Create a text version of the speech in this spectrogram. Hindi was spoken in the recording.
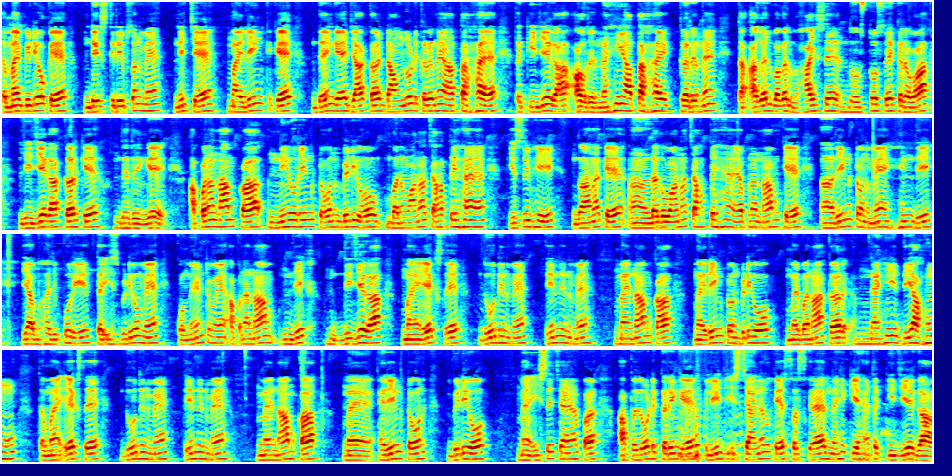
तो मैं वीडियो के डिस्क्रिप्शन में नीचे मैं लिंक के देंगे, जाकर डाउनलोड करने आता है तो कीजिएगा और नहीं आता है करने तो अगल बगल भाई से, दोस्तों से करवा लीजिएगा करके दे देंगे। अपना नाम का न्यू रिंग टोन वीडियो बनवाना चाहते हैं, किसी भी गाना के लगवाना चाहते हैं, अपना नाम के रिंग टोन में हिंदी या भोजपुरी तो इस वीडियो में कमेंट में अपना नाम लिख दीजिएगा। मैं एक से दो दिन में, तीन दिन में मैं नाम का मैं रिंग टोन वीडियो मैं बना कर नहीं दिया हूँ तो मैं एक से दो दिन में, तीन दिन में मैं नाम का मैं रिंग टोन वीडियो मैं इसी चैनल पर अपलोड करेंगे। प्लीज़ इस चैनल के सब्सक्राइब नहीं किए हैं तो कीजिएगा।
